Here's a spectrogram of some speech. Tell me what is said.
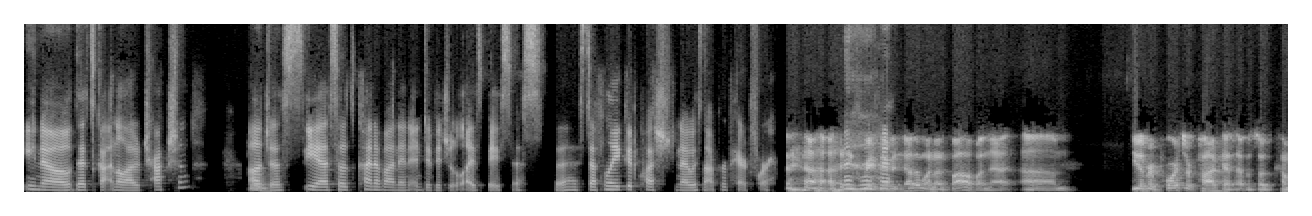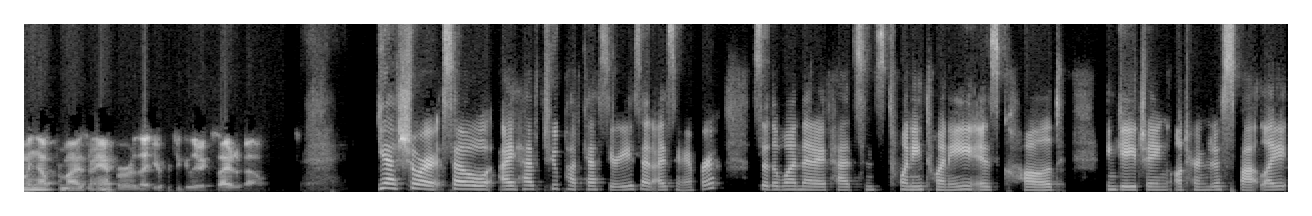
you know, that's gotten a lot of traction, I'll just, yeah, so it's kind of on an individualized basis. But it's definitely a good question I was not prepared for. Great. We have another one on follow up on that. Um, do you have reports or podcast episodes coming up from EisnerAmper that you're particularly excited about? Yeah, sure. So I have two podcast series at EisnerAmper. So the one that I've had since 2020 is called engaging alternative spotlight,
